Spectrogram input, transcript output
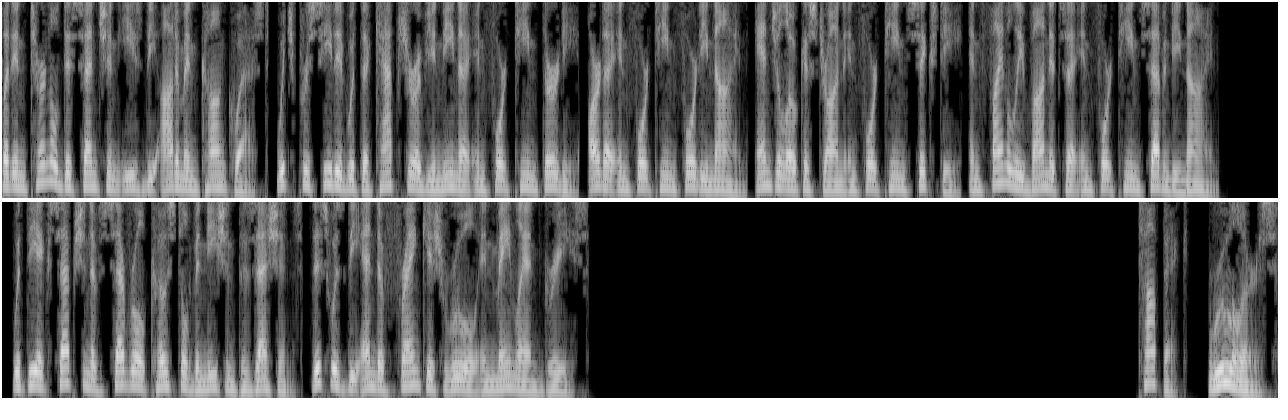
But internal dissension eased the Ottoman conquest, which proceeded with the capture of Yanina in 1430, Arta in 1449, Angelokastron in 1460, and finally Vonitsa in 1479. With the exception of several coastal Venetian possessions, this was the end of Frankish rule in mainland Greece. Rulers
